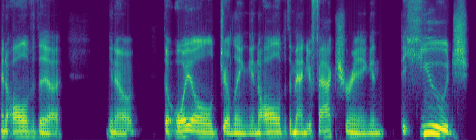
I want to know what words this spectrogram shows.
and all of the, you know, the oil drilling and all of the manufacturing and the huge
